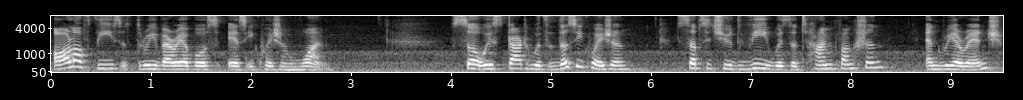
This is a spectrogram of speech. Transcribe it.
all of these three variables is equation 1. So we start with this equation, substitute v with the time function, and rearrange.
